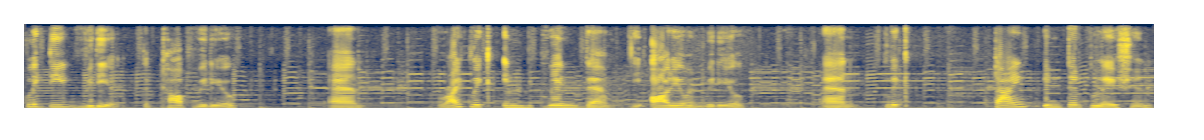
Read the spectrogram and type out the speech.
click the video the top video. And right click in between them the audio and video. And click time interpolation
